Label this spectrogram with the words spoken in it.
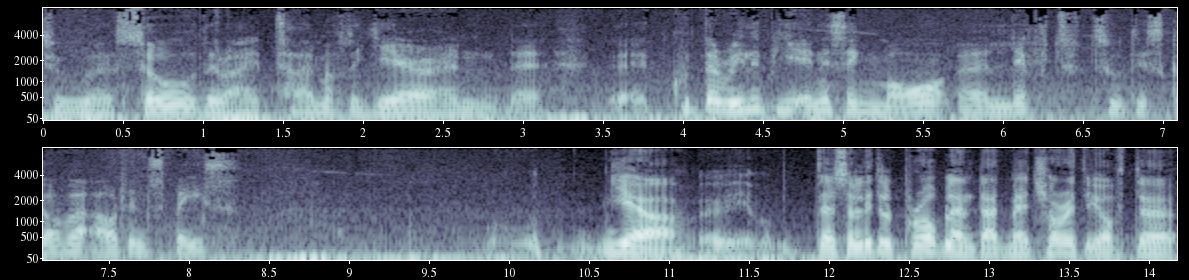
to uh, sow the right time of the year. And uh, uh, could there really be anything more uh, left to discover out in space? Yeah, there's a little problem that majority of the,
